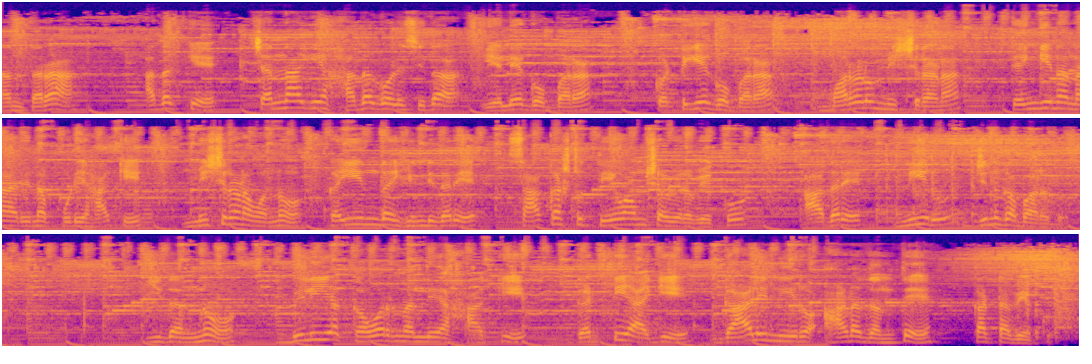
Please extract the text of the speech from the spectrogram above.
ನಂತರ ಅದಕ್ಕೆ ಚೆನ್ನಾಗಿ ಹದಗೊಳಿಸಿದ ಎಲೆ ಗೊಬ್ಬರ ಕೊಟ್ಟಿಗೆ ಗೊಬ್ಬರ, ಮರಳು ಮಿಶ್ರಣ ತೆಂಗಿನ ನಾರಿನ ಪುಡಿ ಹಾಕಿ ಮಿಶ್ರಣವನ್ನು ಕೈಯಿಂದ ಹಿಂಡಿದರೆ ಸಾಕಷ್ಟು ತೇವಾಂಶವಿರಬೇಕು. ಆದರೆ ನೀರು ಜಿನುಗಬಾರದು. ಇದನ್ನು ಬಿಳಿಯ ಕವರ್ನಲ್ಲಿ ಹಾಕಿ ಗಟ್ಟಿಯಾಗಿ ಗಾಳಿ ನೀರು ಆಡದಂತೆ ಕಟ್ಟಬೇಕು.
